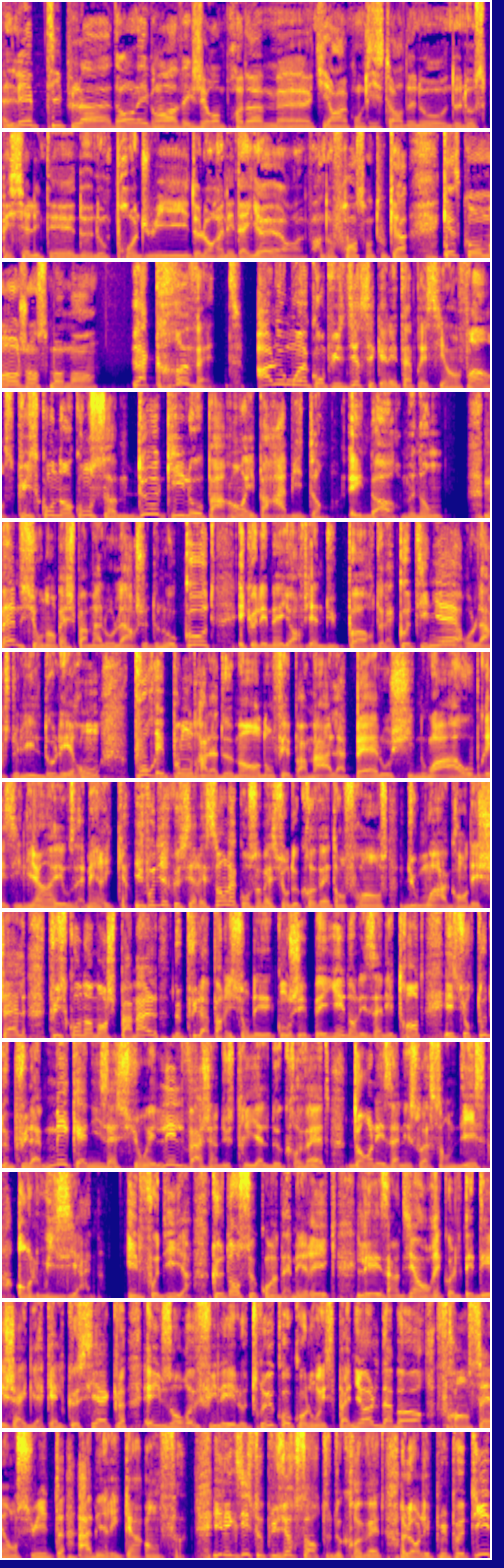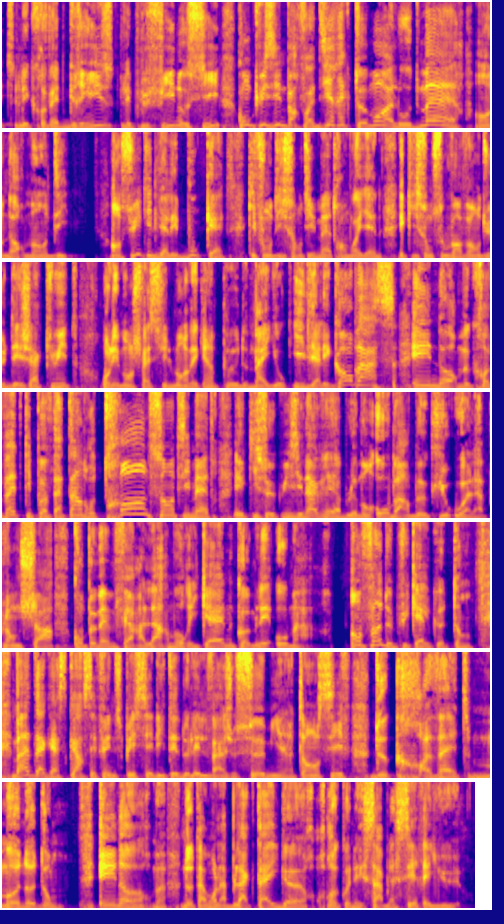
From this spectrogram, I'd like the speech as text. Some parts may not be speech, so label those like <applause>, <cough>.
Les petits plats dans les grands avec Jérôme Prodhomme euh, qui raconte l'histoire de nos de nos spécialités, de nos produits, de Lorraine et d'ailleurs, enfin de France en tout cas. Qu'est-ce qu'on mange en ce moment? La crevette. Ah, le moins qu'on puisse dire, c'est qu'elle est appréciée en France, puisqu'on en consomme 2 kilos par an et par habitant. Énorme, non? Même si on empêche pas mal au large de nos côtes et que les meilleurs viennent du port de la Cotinière au large de l'île d'Oléron, pour répondre à la demande, on fait pas mal appel aux Chinois, aux Brésiliens et aux Américains. Il faut dire que c'est récent la consommation de crevettes en France, du moins à grande échelle, puisqu'on en mange pas mal depuis l'apparition des congés payés dans les années 30 et surtout depuis la mécanisation et l'élevage industriel de crevettes dans les années 70 en Louisiane. Il faut dire que dans ce coin d'Amérique, les Indiens ont récolté déjà il y a quelques siècles et ils ont refilé le truc aux colons espagnols d'abord, français ensuite, américains enfin. Il existe plusieurs sortes de crevettes. Alors les plus petites, les crevettes grises, les plus fines aussi, qu'on cuisine parfois directement à l'eau de mer, en Normandie. Ensuite, il y a les bouquets qui font 10 cm en moyenne et qui sont souvent vendus déjà cuites. On les mange facilement avec un peu de maillot. Il y a les gambas, énormes crevettes qui peuvent atteindre 30 cm et qui se cuisinent agréablement au barbecue ou à la plancha, qu'on peut même faire à l'armoricaine comme les homards. Enfin, depuis quelque temps, Madagascar s'est fait une spécialité de l'élevage semi-intensif de crevettes monodons. Énormes, notamment la Black Tiger, reconnaissable à ses rayures.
